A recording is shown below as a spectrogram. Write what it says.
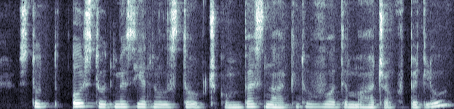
Ось тут, ось тут ми з'єднували стовпчиком без накиду, вводимо гачок в петлю,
